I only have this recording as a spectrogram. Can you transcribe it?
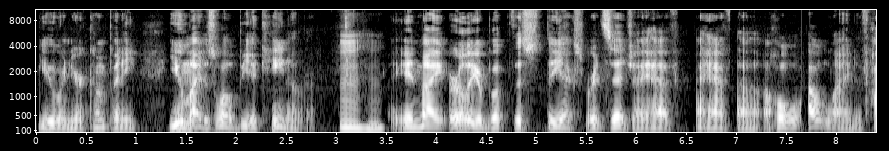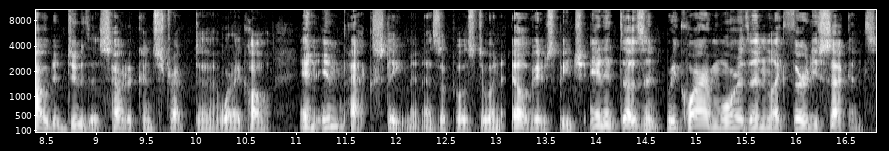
you and your company, you might as well be a keynoter. Mm-hmm. In my earlier book, this the Expert's Edge, I have I have uh, a whole outline of how to do this, how to construct uh, what I call an impact statement as opposed to an elevator speech, and it doesn't require more than like 30 seconds.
